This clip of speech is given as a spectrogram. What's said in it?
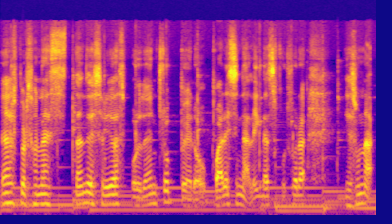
esas personas están destruidas por dentro, pero parecen alegres por fuera. Es una.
